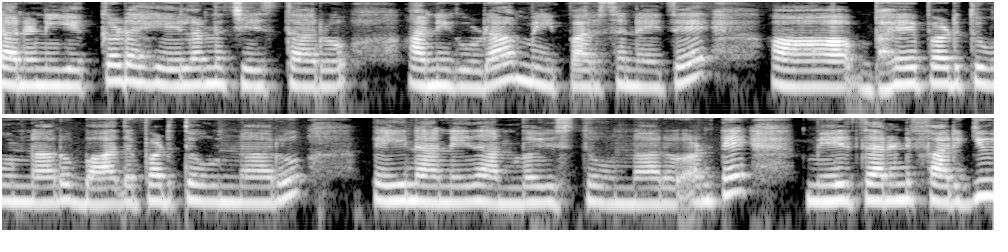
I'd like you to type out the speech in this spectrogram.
తనని ఎక్కడ హేళన చేస్తారో అని కూడా మీ పర్సన్ అయితే భయపడుతూ ఉన్నారు బాధపడుతూ ఉన్నారు పెయిన్ అనేది అనుభవిస్తూ ఉన్నారు. అంటే మీరు తనని ఫర్గ్యూ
